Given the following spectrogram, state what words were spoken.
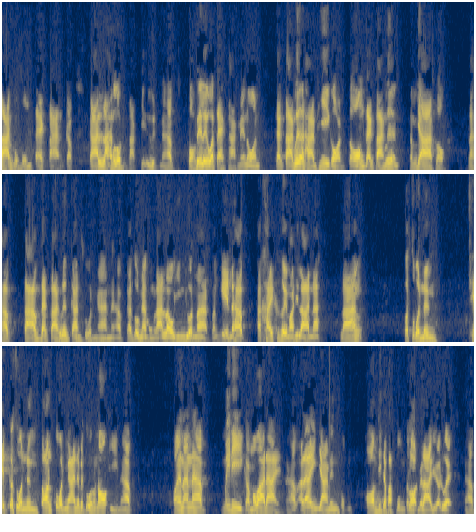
ร้านของผมแตกต่างกับการล้างรถตักที่อื่นนะครับ บอกได้เลยว่าแตกต่างแน่นอน แตกต่างเรื่องสถานที่ก่อนสองแตกต่างเรื่องน้ำยาก่อนนะครับสามแตกต่างเรื่องการตรวจงานนะครับ การตรวจงานของร้านเรายิ่งยวดมาก สังเกตนะครับ ถ้าใครเคยมาที่ร้านนะล้างก็ส่วนหนึ่งเช็ดก็ส่วนหนึ่งตอนตรวจงานจะไปตรวจข้างนอกอีกนะครับ เพราะฉะนั้นนะครับ ไม่ดีกลับมาว่าได้นะครับอะไรอีกอย่างหนึ่งผม พร้อมที่จะปรับปรุงตลอดเวลาอยู่แล้วด้วยนะครับ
